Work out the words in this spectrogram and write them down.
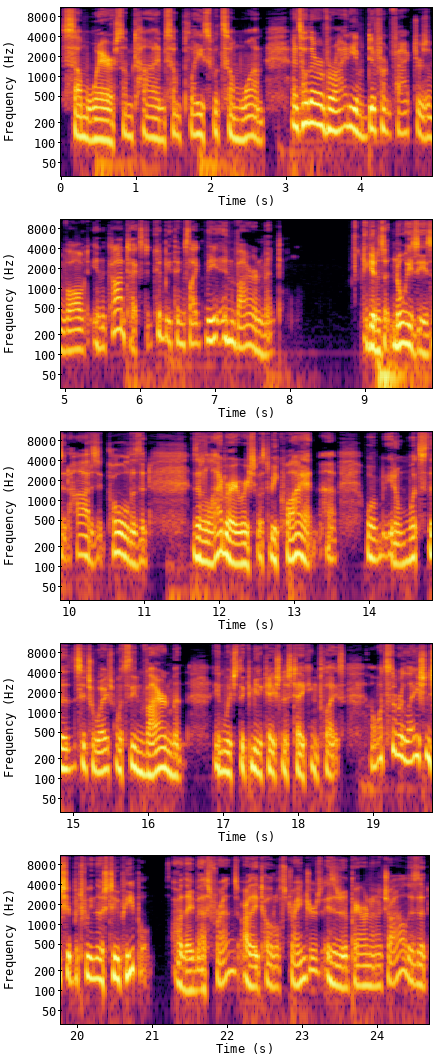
somewhere, sometime, someplace with someone. And so there are a variety of different factors involved in the context. It could be things like the environment. Again, is it noisy? Is it hot? Is it cold? Is it, is it a library where you're supposed to be quiet? Uh, or, you know, what's the situation? What's the environment in which the communication is taking place? Uh, what's the relationship between those two people? Are they best friends? Are they total strangers? Is it a parent and a child? Is it,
